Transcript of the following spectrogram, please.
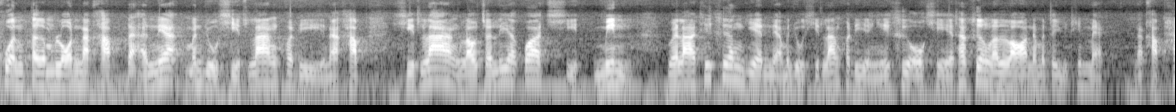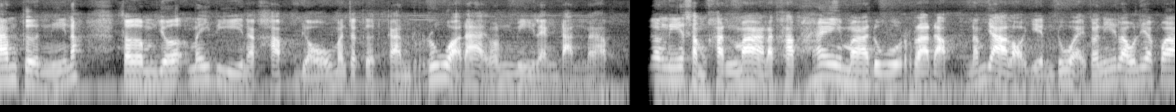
ควรเติมล้นนะครับ แต่อันเนี้ยมันอยู่ขีดล่างพอดีนะครับ ขีดล่างเราจะเรียกว่าขีดมินเวลาที่เครื่องเย็นเนี่ยมันอยู่ขีดล่างพอดีอย่างนี้คือโอเค ถ้าเครื่องร้อนๆเนี่ยมันจะอยู่ที่แม็กนะครับห้ามเกินนี้นะเติมเยอะไม่ดีนะครับ เดี๋ยวมันจะเกิดการรั่วได้มันมีแรงดันนะครับ เรื่องนี้สำคัญมากนะครับ ให้มาดูระดับน้ำยาหล่อเย็นด้วย ตัวนี้เราเรียกว่า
